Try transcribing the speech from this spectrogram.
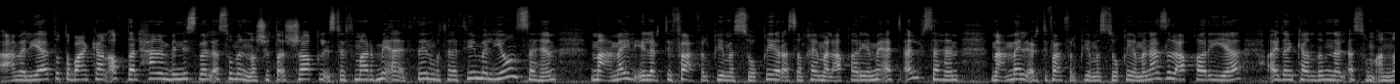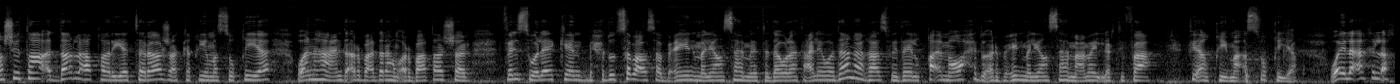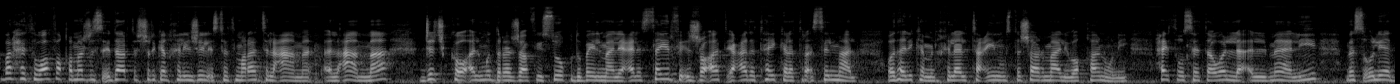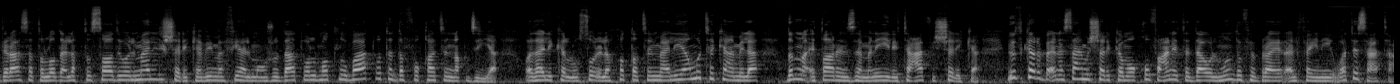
عملياته؟ طبعا كان أفضل حال بالنسبة للأسهم النشطة. إشراق الاستثمار 132 مليون سهم مع ميل إلى ارتفاع في القيمة السوقية. رأس الخيمة العقارية 100 ألف سهم مع ميل ارتفاع في القيمة السوقية. منازل عقارية أيضا كان ضمن الأسهم النشطة. الدار العقارية تراجع كقيمة سوقية وأنها عند 4 درهم 14 فلس ولكن بحدود 77 مليون سهم من التداولات عليه. ودانا غاز في ذيل القائمة 41 مليون سهم مع ميل الارتفاع في القيمة السوقية. وإلى آخر الأخبار حيث وافق مجلس إدارة الشركة الخليجية للاستثمارات العامة, العامة جيتشكو المدرجة في سوق دبي المالي على السير في إجراءات إعادة هيكلة رأس المال وذلك من خلال تعيين مستشار مالي وقانوني حيث سيتولى المالي مسؤولية دراسة الوضع الاقتصادي والمالي للشركة بما فيها الموجودات والمطلوبات والتدفقات النقدية وذلك الوصول إلى خطة مالية متكاملة ضمن إطار زمني لتعافي الشركة. يذكر بأن سهم الشركة موقوف عن التداول منذ فبراير 2019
